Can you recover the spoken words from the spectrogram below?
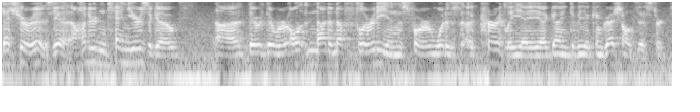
That sure is. Yeah, 110 years ago, uh, there, there were all, not enough Floridians for what is uh, currently a, uh, going to be a congressional district.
